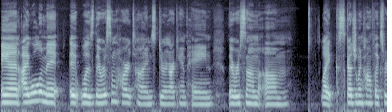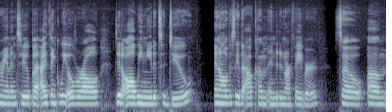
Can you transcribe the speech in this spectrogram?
and I will admit, it was there were some hard times during our campaign. There were some um, like scheduling conflicts we ran into, but I think we overall did all we needed to do, and obviously the outcome ended in our favor. So um,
